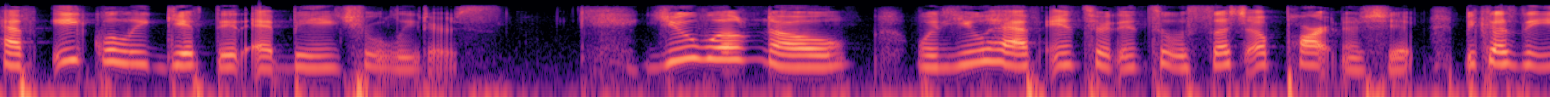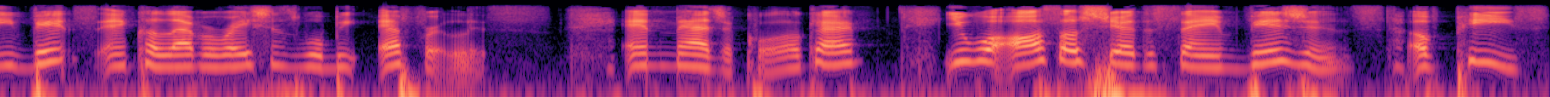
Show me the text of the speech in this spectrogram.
have equally gifted at being true leaders. You will know when you have entered into such a partnership because the events and collaborations will be effortless and magical, okay? You will also share the same visions of peace,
